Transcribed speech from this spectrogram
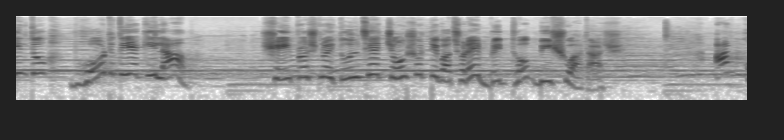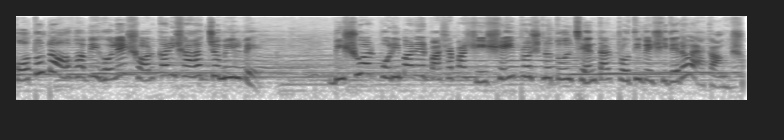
কিন্তু ভোট দিয়ে কি লাভ? সেই প্রশ্নই তুলছে চৌষট্টি বছরের বৃদ্ধ বিশুয়া দাস। আর কতটা অভাবী হলে সরকারি সাহায্য মিলবে? বিশুয়ার পরিবারের পাশাপাশি সেই প্রশ্ন তুলছেন তার প্রতিবেশীদেরও একাংশ।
